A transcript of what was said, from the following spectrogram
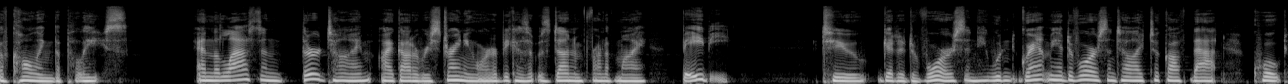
of calling the police. And the last and third time, I got a restraining order because it was done in front of my baby to get a divorce, and he wouldn't grant me a divorce until I took off that, quote,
